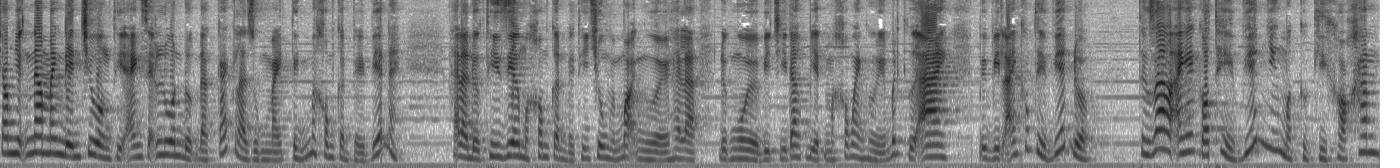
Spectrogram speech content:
trong những năm anh đến trường thì anh sẽ luôn được đặt cách là dùng máy tính mà không cần phải viết này, hay là được thi riêng mà không cần phải thi chung với mọi người, hay là được ngồi ở vị trí đặc biệt mà không ảnh hưởng đến bất cứ ai, bởi vì là anh không thể viết được. Thực ra là anh ấy có thể viết nhưng mà cực kỳ khó khăn.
